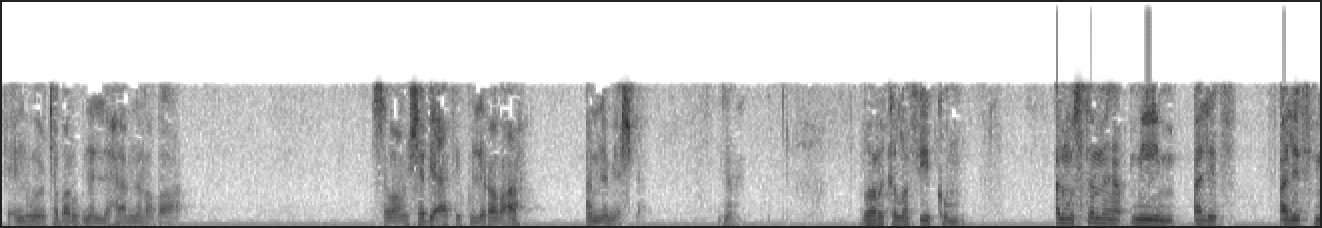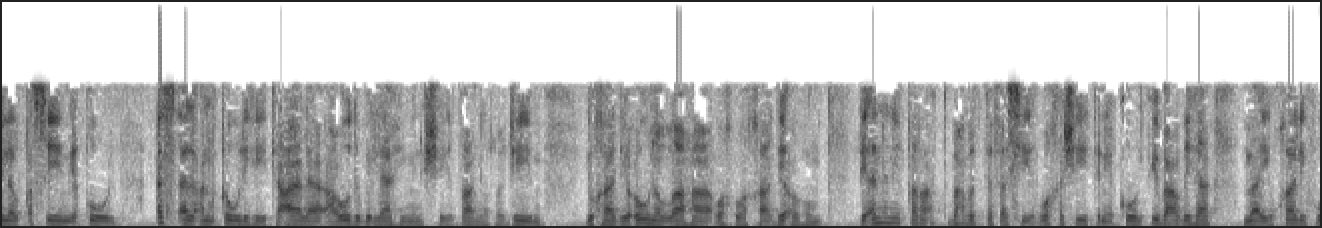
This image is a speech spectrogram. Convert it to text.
فإنه يعتبر ابنا لها من الرضاع. سواء شبع في كل رضعة أم لم يشبع. نعم. بارك الله فيكم. المستمع ميم ألف ألف من القصيم يقول أسأل عن قوله تعالى أعوذ بالله من الشيطان الرجيم. يخادعون الله وهو خادعهم. لأنني قرأت بعض التفاسير وخشيت أن يكون في بعضها ما يخالف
